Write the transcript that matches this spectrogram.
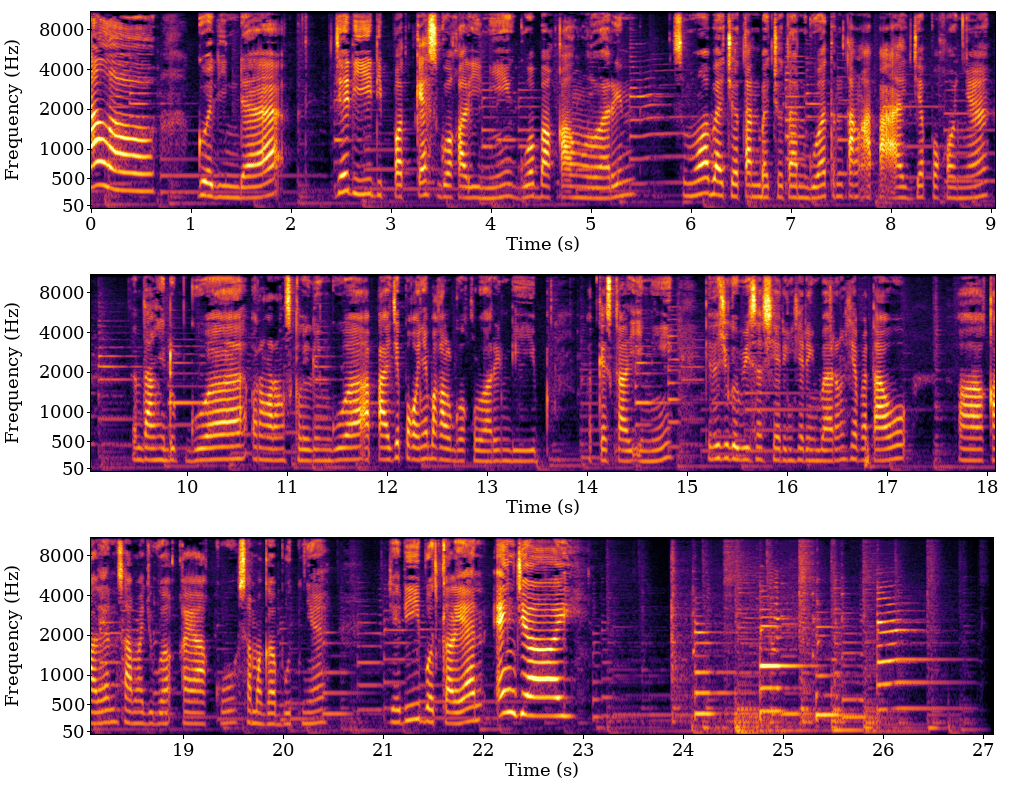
Halo, gue Dinda. Jadi di podcast gue kali ini gue bakal ngeluarin semua bacotan-bacotan gue tentang apa aja pokoknya. Tentang hidup gue, orang-orang sekeliling gue, apa aja pokoknya bakal gue keluarin di podcast kali ini. Kita juga bisa sharing-sharing bareng siapa tahu uh, kalian sama juga kayak aku sama gabutnya. Jadi buat kalian enjoy!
